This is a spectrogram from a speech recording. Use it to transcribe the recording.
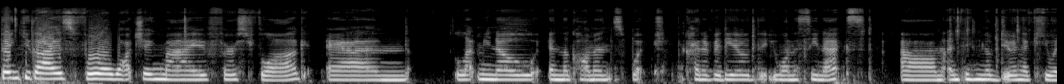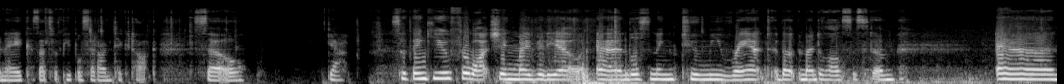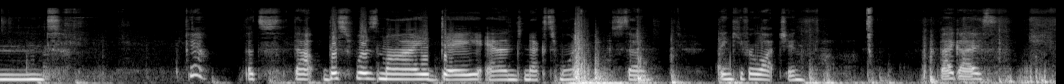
thank you guys for watching my first vlog, and let me know in the comments what kind of video that you want to see next. Um, I'm thinking of doing a Q&A because that's what people said on TikTok. So yeah. So thank you for watching my video and listening to me rant about the mental health system. And yeah, that's that. This was my day and next morning. So thank you for watching. Bye guys.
